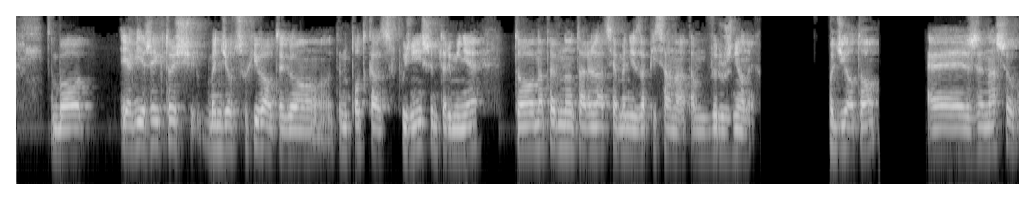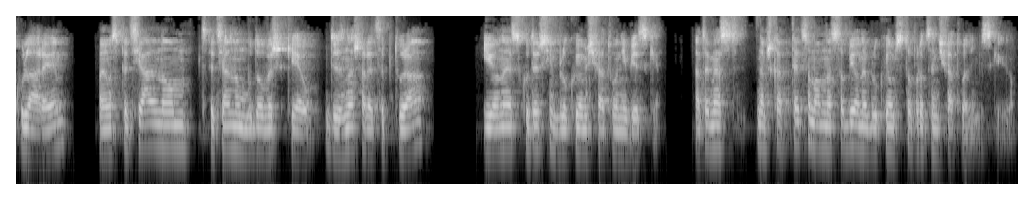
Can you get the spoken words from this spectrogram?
bo jak jeżeli ktoś będzie odsłuchiwał tego, ten podcast w późniejszym terminie, to na pewno ta relacja będzie zapisana tam w wyróżnionych. Chodzi o to, e, że nasze okulary mają specjalną, specjalną budowę szkieł. To jest nasza receptura i one skutecznie blokują światło niebieskie. Natomiast na przykład te, co mam na sobie, one blokują 100% światła niebieskiego.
